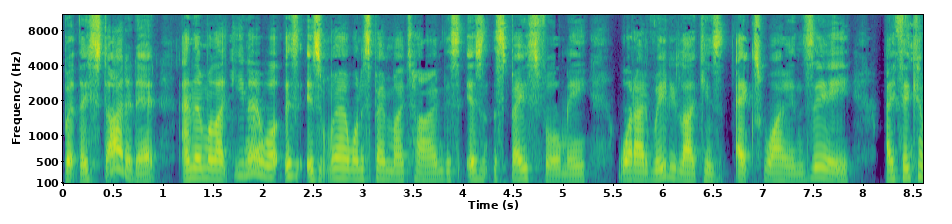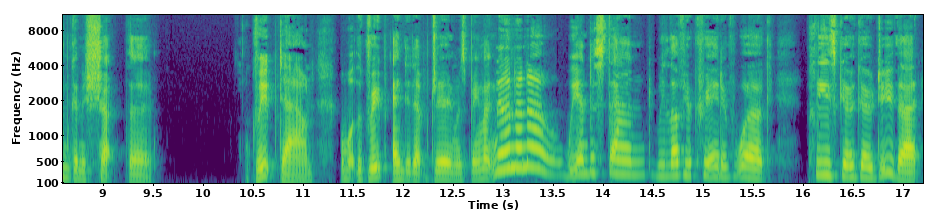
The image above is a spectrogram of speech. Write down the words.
but they started it, and then we're like, you know what, this isn't where I want to spend my time. This isn't the space for me. What I'd really like is X, Y, and Z. I think I'm going to shut the group down. And what the group ended up doing was being like, no, no, no, no. we understand. We love your creative work. Please go, go do that.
